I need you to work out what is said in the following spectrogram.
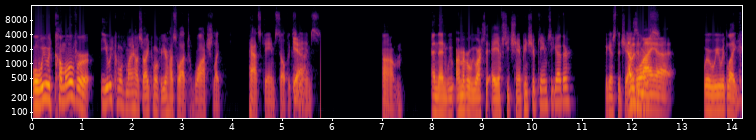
Well, we would come over. You would come over my house, or I'd come over your house a lot to watch like Pats games, Celtics Yeah. games. Um, and then we. I remember we watched the AFC Championship game together against the that Jaguars. was in my. Uh, where we would like,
